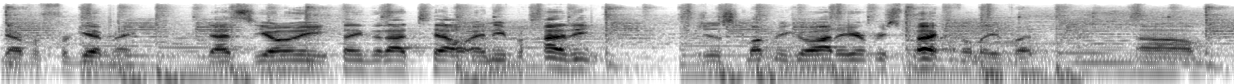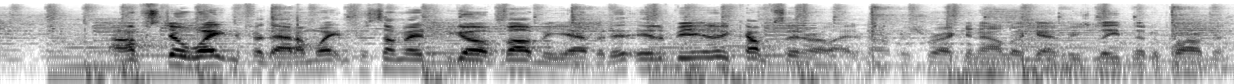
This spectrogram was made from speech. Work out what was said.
never forget me. That's the only thing that I tell anybody. Just let me go out of here respectfully, but um, I'm still waiting for that. I'm waiting for somebody to go above me, yeah, but it, will be, it'll come sooner or later. Marcus Reck now look at him, he's leading the department.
